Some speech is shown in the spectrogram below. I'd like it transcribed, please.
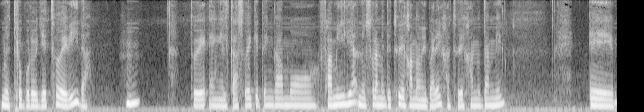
nuestro proyecto de vida. en el caso de que tengamos familia, no solamente estoy dejando a mi pareja, estoy dejando también eh,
